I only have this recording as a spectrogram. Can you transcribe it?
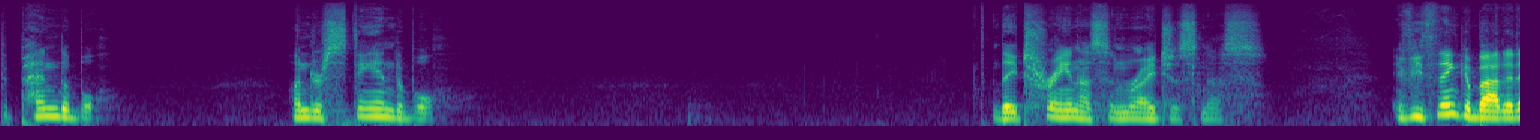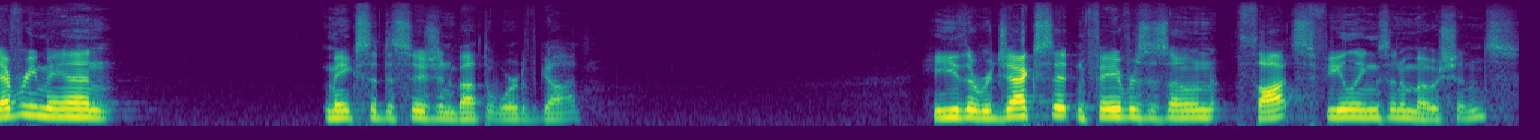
dependable, understandable. They train us in righteousness. If you think about it, every man makes a decision about the Word of God. He either rejects it and favors his own thoughts, feelings, and emotions,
